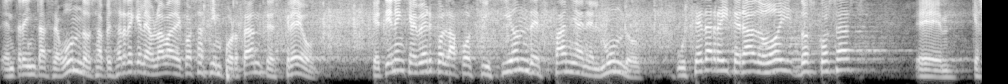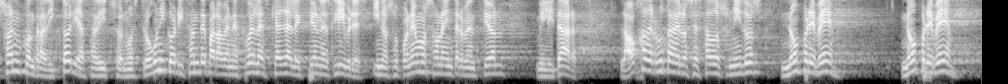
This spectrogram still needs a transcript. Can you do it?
en 30 segundos, a pesar de que le hablaba de cosas importantes, creo, que tienen que ver con la posición de España en el mundo. Usted ha reiterado hoy dos cosas eh, que son contradictorias. Ha dicho, nuestro único horizonte para Venezuela es que haya elecciones libres y nos oponemos a una intervención militar. La hoja de ruta de los Estados Unidos no prevé, no prevé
